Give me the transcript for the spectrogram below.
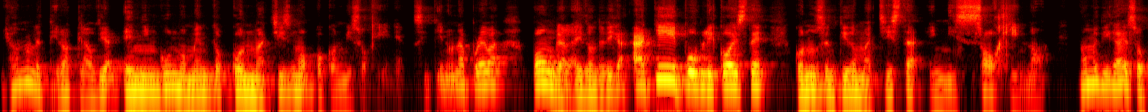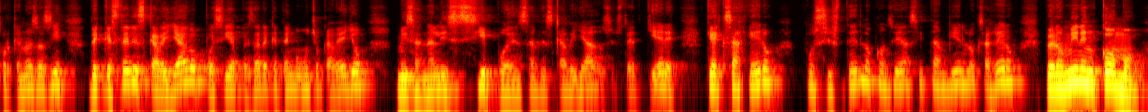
yo no le tiro a Claudia en ningún momento con machismo o con misoginia. Si tiene una prueba, póngala ahí donde diga, aquí publicó este con un sentido machista y misógino. No me diga eso, porque no es así. De que esté descabellado, pues sí, a pesar de que tengo mucho cabello, mis análisis sí pueden ser descabellados, si usted quiere. ¿Que exagero? Pues si usted lo considera así, también lo exagero. Pero miren cómo.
